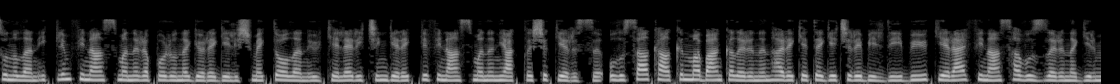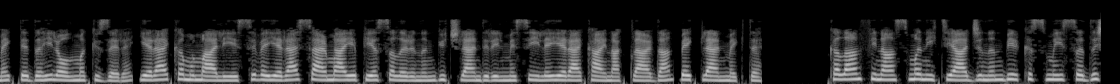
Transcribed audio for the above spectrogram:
sunulan iklim finansmanı raporuna göre gelişmekte olan ülkeler için gerekli finansmanın yaklaşık yarısı, ulusal kalkınma bankalarının harekete geçirebildiği büyük yerel finans havuzlarına girmekte dahil olmak üzere, yerel kamu maliyesi ve yerel sermaye piyasalarının güçlendirilmesiyle yerel kaynaklardan, beklenmekte. Kalan finansman ihtiyacının bir kısmı ise dış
